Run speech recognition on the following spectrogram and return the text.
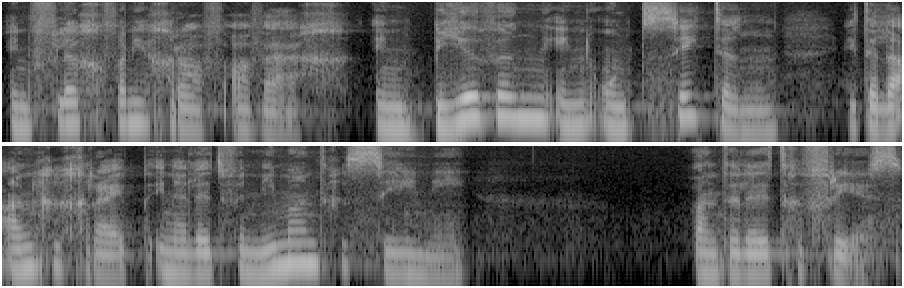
en vlug van die graf af weg. En bewing en ontsetting het hulle aangegryp en hulle het vir niemand gesê nie want hulle het gevrees.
